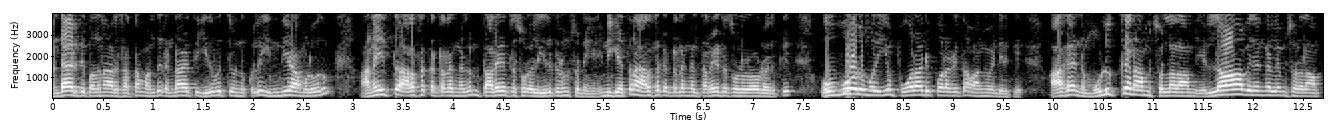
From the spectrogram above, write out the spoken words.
ரெண்டாயிரத்தி பதினாறு சட்டம் வந்து ரெண்டாயிரத்தி இருபத்தி ஒன்றுக்குள்ளே இந்தியா முழுவதும் அனைத்து அரசு கட்டடங்களும் தடையற்ற சூழல் இருக்கணும்னு சொன்னீங்க. இன்றைக்கி எத்தனை அரசு கட்டடங்கள் தடையற்ற சூழலோடு இருக்குது ஒவ்வொரு முறையும் போராடி போராடி தான் வாங்க வேண்டியிருக்கு. ஆக இந்த முழுக்க நாம் சொல்லலாம் எல்லா விதங்களிலும் சொல்லலாம்.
